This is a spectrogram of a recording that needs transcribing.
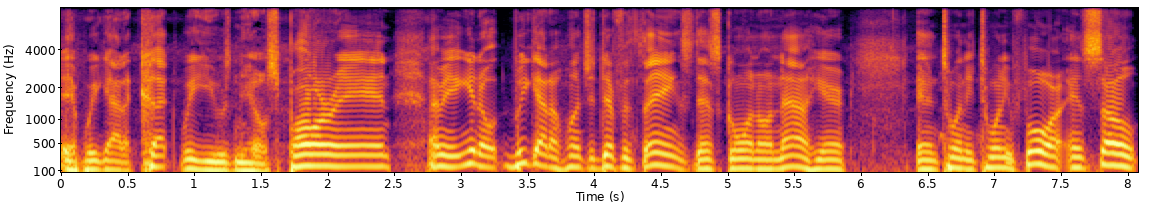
if we got a cut, we use Neosporin. I mean, you know, we got a bunch of different things that's going on now here in 2024, and so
